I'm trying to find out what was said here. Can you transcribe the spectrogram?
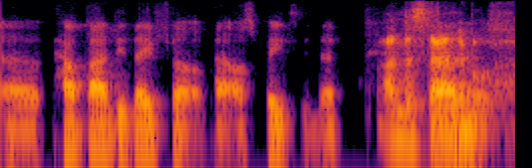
uh, how badly they felt about us beating them. Understandable. Um,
